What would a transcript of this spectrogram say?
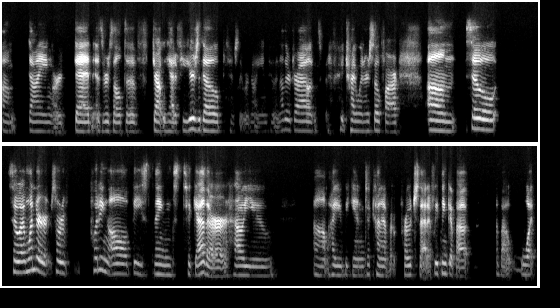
um, dying or dead as a result of drought we had a few years ago. Potentially, we're going into another drought. It's been a very dry winter so far. Um, so, so I wonder, sort of putting all these things together, how you um, how you begin to kind of approach that. If we think about about what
